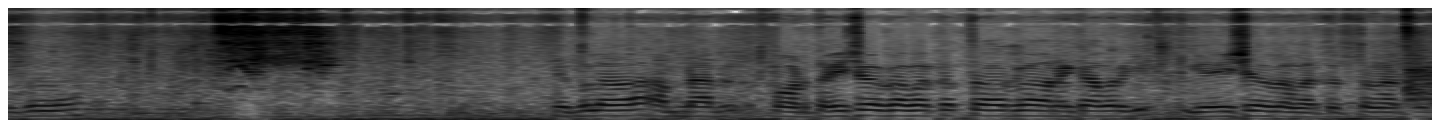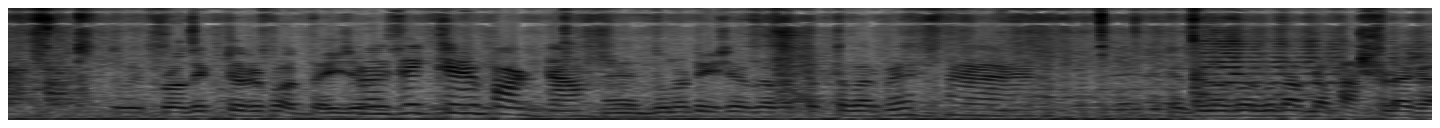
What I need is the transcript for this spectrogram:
এগুলো এগুলো আপনার পর্দা হিসেবে ব্যবহার করতে পারবে অনেকে আবার ইয়ে হিসেবে ব্যবহার করতে পারবে। প্রজেক্টরের পর্দা হিসেবে। প্রজেক্টরের পর্দা? হ্যাঁ দুটো হিসেবে ব্যবহার করতে পারবে। হ্যাঁ। এগুলো করব তো আপনার পাঁচশো টাকা।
